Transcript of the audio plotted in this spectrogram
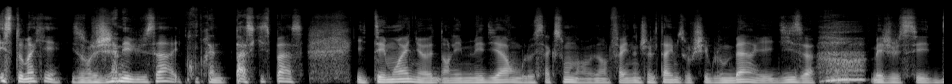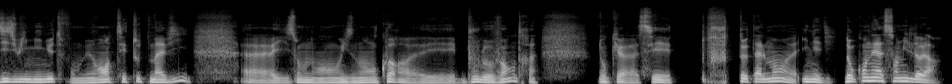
estomaqués. Ils n'ont jamais vu ça, ils comprennent pas ce qui se passe. Ils témoignent dans les médias anglo-saxons, dans, le Financial Times ou chez Bloomberg, et ils disent oh, Mais je, ces 18 minutes vont me hanter toute ma vie. Euh, ils, ont, ils ont encore euh, des boules au ventre. Donc, euh, c'est totalement inédit. Donc, on est à 100 000 dollars.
